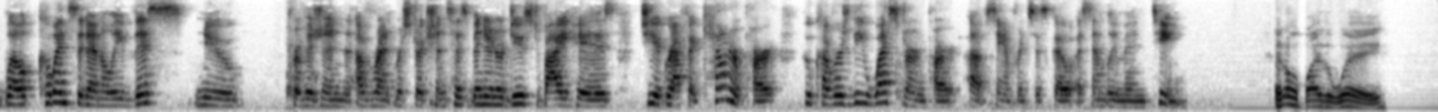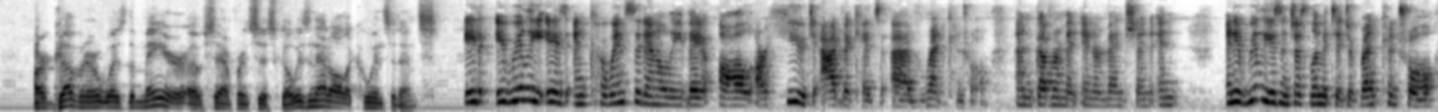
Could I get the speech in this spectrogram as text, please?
Well, coincidentally, this new provision of rent restrictions has been introduced by his geographic counterpart, who covers the western part of San Francisco, Assemblyman Ting. And oh, by the way, our governor was the mayor of San Francisco. Isn't that all a coincidence? It, it really is. And coincidentally, they all are huge advocates of rent control and government intervention. And and it really isn't just limited to rent control.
